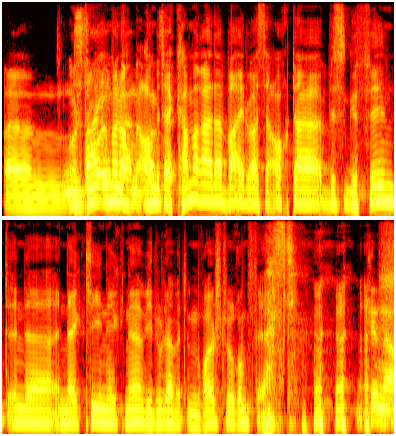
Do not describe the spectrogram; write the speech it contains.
Ähm, und du immer noch auch mit der Kamera dabei, du hast ja auch da ein bisschen gefilmt in der, in der Klinik, ne, wie du da mit dem Rollstuhl rumfährst. genau,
